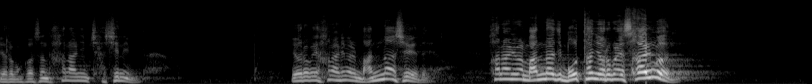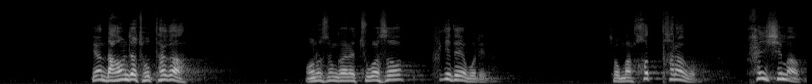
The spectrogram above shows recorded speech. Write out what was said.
여러분 그것은 하나님 자신입니다. 여러분이 하나님을 만나셔야 돼요. 하나님을 만나지 못한 여러분의 삶은 그냥 나 혼자 좋다가 어느 순간에 죽어서 흙이 되어버리는 정말 허탈하고 한심하고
